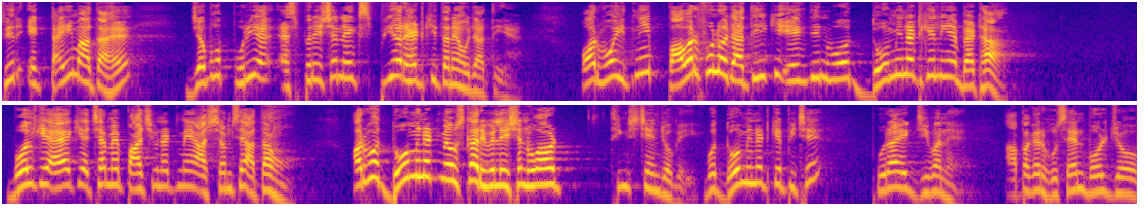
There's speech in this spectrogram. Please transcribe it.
फिर एक टाइम आता है, जब वो पूरी एस्पिरेशन एक स्पियर हेड की तरह हो जाती है। और वो इतनी पावरफुल हो जाती कि एक दिन वो दो मिनट के लिए बैठा। बोल के आया कि अच्छा मैं पाँच मिनट में आश्रम से आता हूँ। और वो दो मिनट में उसका रिविलेशन हुआ और थिंग्स चेंज हो गई। वो दो मिनट के पीछे पूरा एक जीवन है। आप अगर हुसैन बोल्ट जो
